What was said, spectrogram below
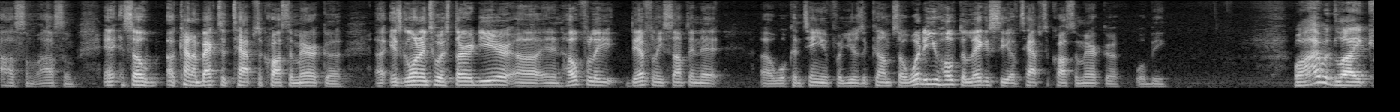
Awesome, awesome. And so, uh, kind of back to Taps Across America, uh, it's going into its third year, uh, and hopefully, definitely something that uh, will continue for years to come. So, what do you hope the legacy of Taps Across America will be? Well, I would like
